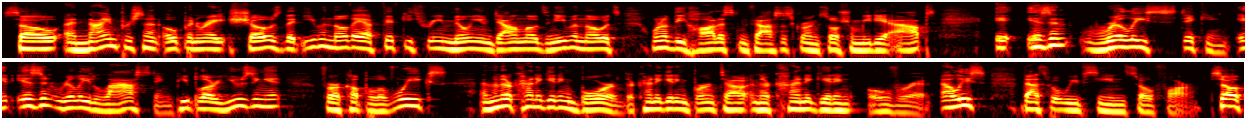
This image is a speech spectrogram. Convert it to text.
So a 9% open rate shows that even though they have 53 million downloads and even though it's one of the hottest and fastest growing social media apps, it isn't really sticking. It isn't really lasting. People are using it for a couple of weeks and then they're kind of getting bored. They're kind of getting burnt out and they're kind of getting over it. At least that's what we've seen so far. So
